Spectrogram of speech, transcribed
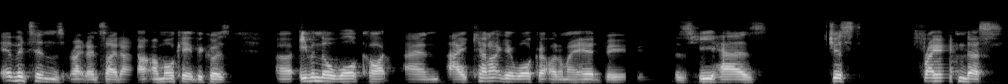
Everton's right hand side, I, I'm okay because uh, even though Walcott, and I cannot get Walcott out of my head because he has just frightened us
